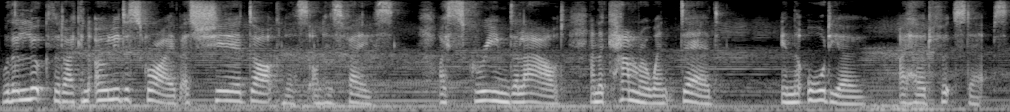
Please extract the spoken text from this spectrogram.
with a look that I can only describe as sheer darkness on his face. I screamed aloud, and the camera went dead. In the audio, I heard footsteps,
